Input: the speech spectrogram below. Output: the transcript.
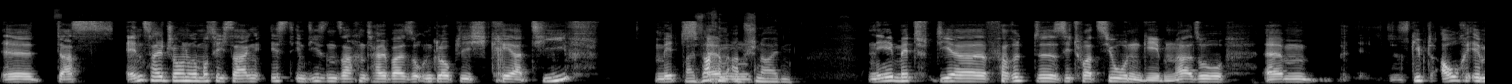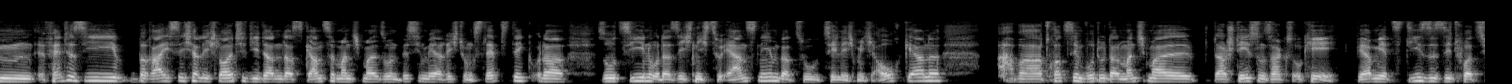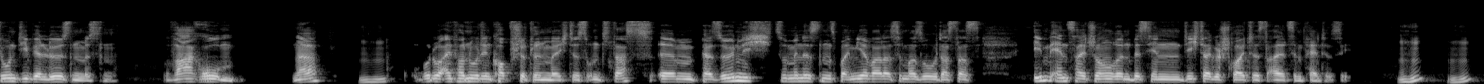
äh, das Endzeit-Genre, muss ich sagen, ist in diesen Sachen teilweise unglaublich kreativ mit Bei Sachen ähm, abschneiden. Nee, mit dir verrückte Situationen geben. ne? Also ähm, es gibt auch im Fantasy-Bereich sicherlich Leute, die dann das Ganze manchmal so ein bisschen mehr Richtung Slapstick oder so ziehen oder sich nicht zu ernst nehmen. Dazu zähle ich mich auch gerne. Aber trotzdem, wo du dann manchmal da stehst und sagst, okay, wir haben jetzt diese Situation, die wir lösen müssen. Warum? Ne? Mhm. wo du einfach nur den Kopf schütteln möchtest. Und das ähm, persönlich zumindestens bei mir war das immer so, dass das im Endzeit-Genre ein bisschen dichter gestreut ist als im Fantasy. Mhm, mhm.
